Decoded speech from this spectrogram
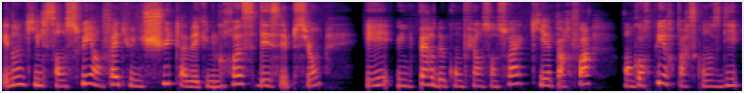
Et donc il s'ensuit en fait une chute avec une grosse déception et une perte de confiance en soi qui est parfois encore pire parce qu'on se dit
